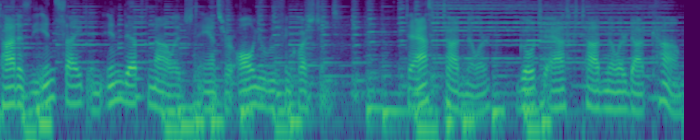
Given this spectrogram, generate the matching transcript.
Todd has the insight and in depth knowledge to answer all your roofing questions. To ask Todd Miller, go to asktoddmiller.com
